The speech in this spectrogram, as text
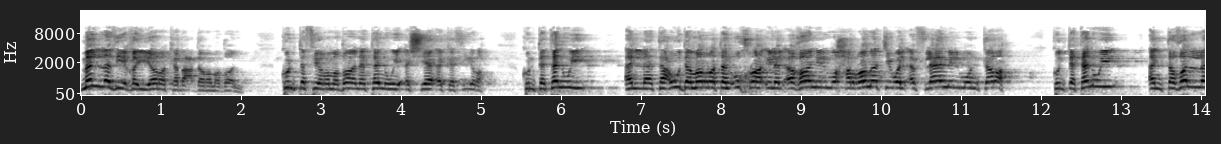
ما الذي غيرك بعد رمضان؟ كنت في رمضان تنوي أشياء كثيرة. كنت تنوي أن لا تعود مرة أخرى إلى الأغاني المحرمة والأفلام المنكرة. كنت تنوي أن تظل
